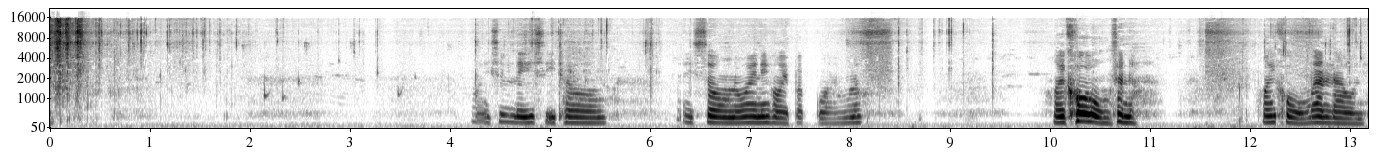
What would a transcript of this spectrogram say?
ฟ หอยชื่อลีสีทอง ไอ้ทรงน้อยนี่หอยปักกวางเนาะหอยโข่งซะนะหอยโข่งบ้านเรานี่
